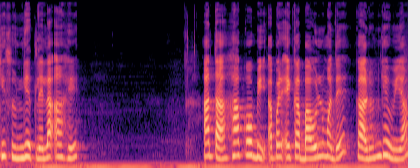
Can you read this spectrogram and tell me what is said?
किसून घेतलेला आहे. आता हा कोबी आपण एका बाऊलमध्ये काढून घेऊया.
